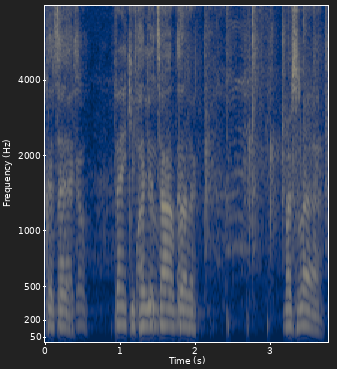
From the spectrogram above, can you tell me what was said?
Good That's how I to- go. Thank you My for your dude, man, time, brother. Much love.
